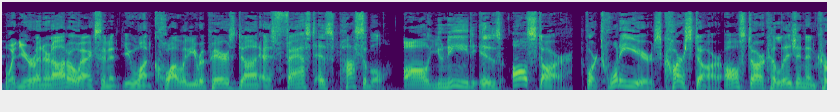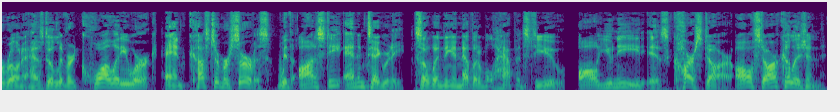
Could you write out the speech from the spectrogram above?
When you're in an auto accident, you want quality repairs done as fast as possible. All you need is All Star. For 20 years, CarStar, All Star Collision, and Corona has delivered quality work and customer service with honesty and integrity. So when the inevitable happens to you, all you need is CarStar, All Star Collision.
